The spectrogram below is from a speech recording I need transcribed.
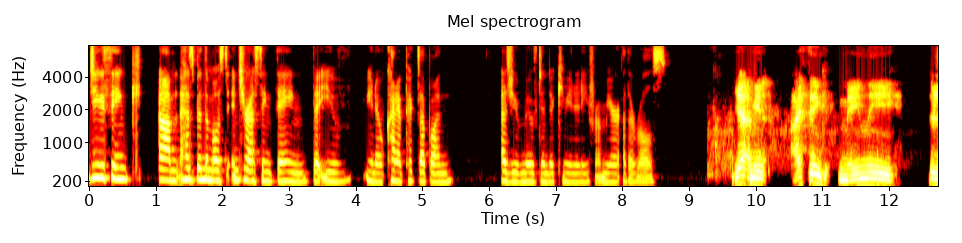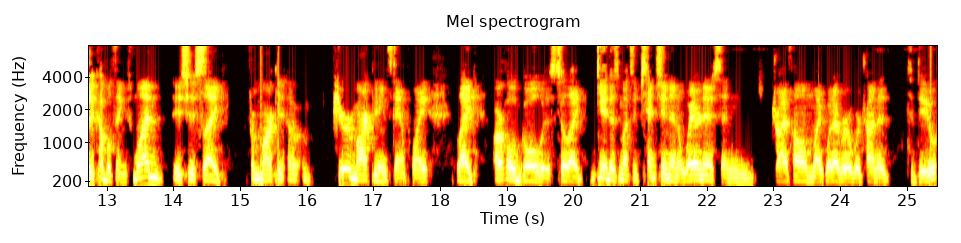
do you think um, has been the most interesting thing that you've you know kind of picked up on as you've moved into community from your other roles yeah i mean i think mainly there's a couple things one is just like from market, a pure marketing standpoint, like our whole goal was to like get as much attention and awareness and drive home like whatever we're trying to, to do.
